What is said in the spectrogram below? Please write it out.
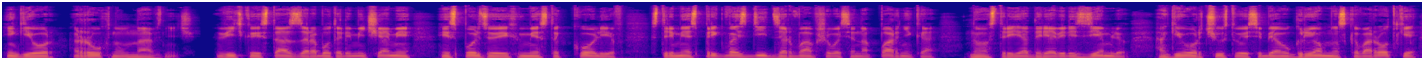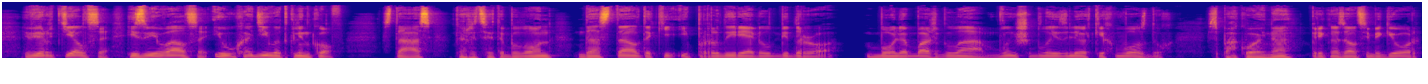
и Геор рухнул навзничь. Витька и Стас заработали мечами, используя их вместо кольев, стремясь пригвоздить взорвавшегося напарника, но острия дырявили землю, а Геор, чувствуя себя угрём на сковородке, вертелся, извивался и уходил от клинков. Стас, кажется, это был он, достал-таки и продырявил бедро. Боль обожгла, вышибла из легких воздух. «Спокойно», — приказал себе Геор,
